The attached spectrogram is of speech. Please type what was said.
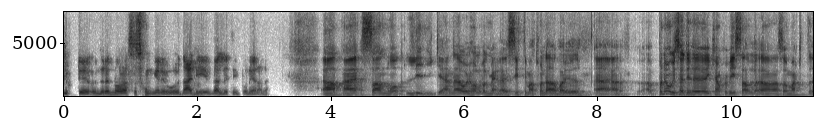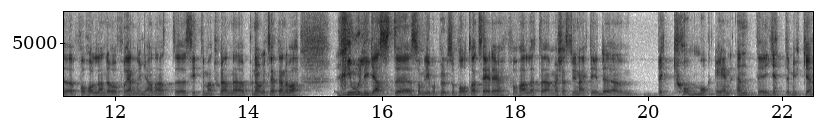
gjort det under några säsonger nu och nej, det är väldigt imponerande. Ja, nej, sannoliken. Och jag håller väl med dig. City-matchen där var ju eh, på något sätt, det kanske visar eh, alltså, maktförhållande och förändringarna. Att eh, City-matchen eh, på något sätt ändå var roligast eh, som Liverpool-supporter att se det förfallet. Eh, Manchester United eh, bekommer en inte jättemycket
